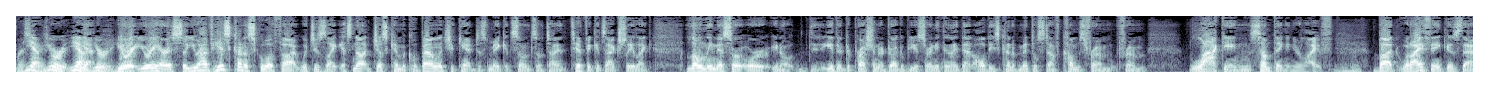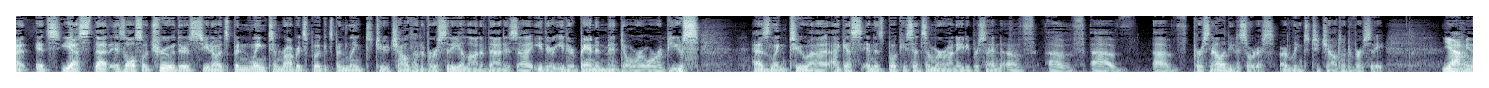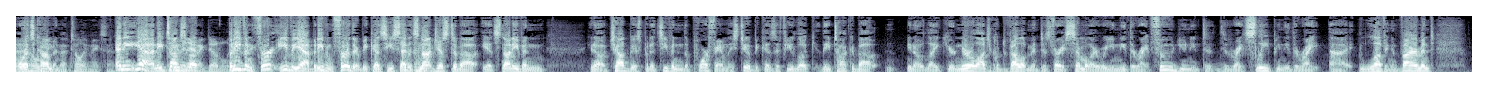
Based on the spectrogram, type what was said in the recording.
Yeah, his Yuri- yeah, right? Yuri, Yuri, Yuri Harris. So you have his kind of school of thought, which is like it's not just chemical balance. You can't just make it so and so scientific. It's actually like loneliness or, or you know either depression or drug abuse or anything like that. All these kind of mental stuff comes from from lacking something in your life. But what I think is that it's yes, that is also true. There's you know it's been linked in Robert's book. It's been linked to childhood adversity. A lot of that is uh, either either abandonment or or abuse. Has linked to uh, I guess in his book he said somewhere around eighty percent of of of of personality disorders are linked to childhood adversity. Yeah. I mean, or it's totally, common. That totally makes sense. And he, yeah, and he talks Even about, anecdotally, but even fur, even yeah, but even further because he said it's not just about, it's not even, you know, child abuse, but it's even the poor families too. Because if you look, they talk about, you know, like your neurological development is very similar, where you need the right food, you need to, the right sleep, you need the right uh, loving environment.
